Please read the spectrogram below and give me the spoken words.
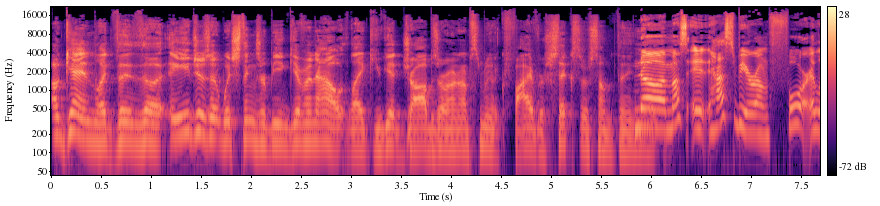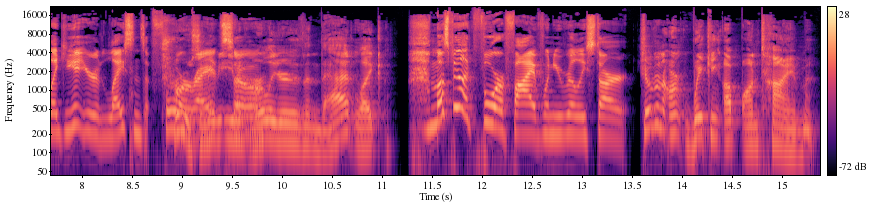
again, like the the ages at which things are being given out, like you get jobs around I'm assuming like five or six or something. no it must it has to be around four like you get your license at four true, so right maybe even earlier than that. Like it must be like four or five when you really start children aren't waking up on time.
